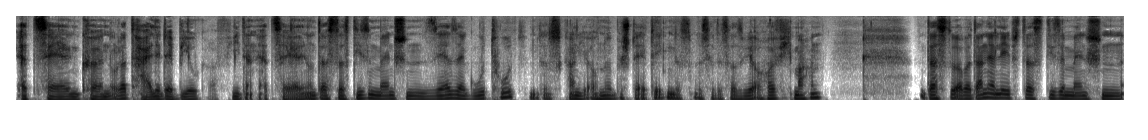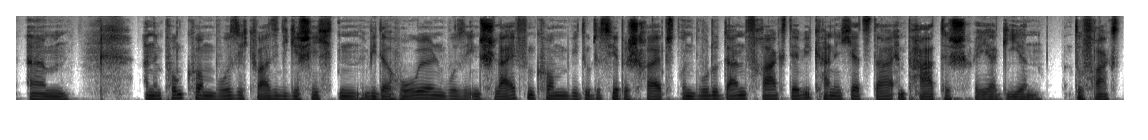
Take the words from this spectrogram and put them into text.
erzählen können oder Teile der Biografie dann erzählen und dass das diesen Menschen sehr, sehr gut tut. Das kann ich auch nur bestätigen. Das ist ja das, was wir auch häufig machen dass du aber dann erlebst, dass diese Menschen ähm, an den Punkt kommen, wo sich quasi die Geschichten wiederholen, wo sie in Schleifen kommen, wie du das hier beschreibst, und wo du dann fragst, ja, wie kann ich jetzt da empathisch reagieren? Du fragst,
